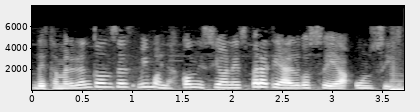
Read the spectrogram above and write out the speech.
De esta manera entonces vimos las condiciones para que algo sea un signo.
